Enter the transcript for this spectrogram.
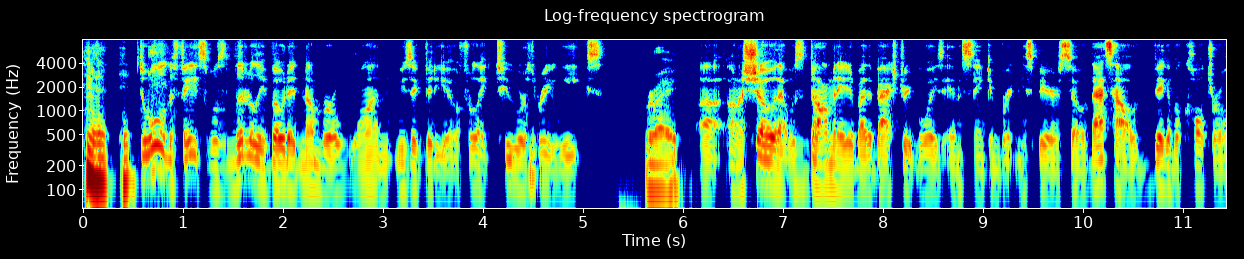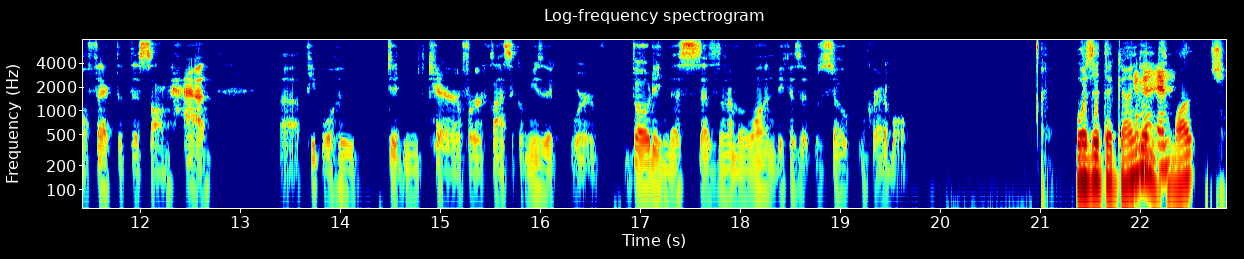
Duel of the Fates was literally voted number one music video for like two or three weeks right. uh, on a show that was dominated by the Backstreet Boys, and NSYNC, and Britney Spears. So that's how big of a cultural effect that this song had. Uh, people who didn't care for classical music were voting this as the number one because it was so incredible. Was it the Gungans and- March?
